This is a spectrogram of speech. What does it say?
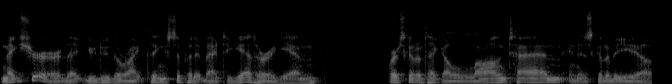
make sure that you do the right things to put it back together again. Where it's going to take a long time and it's going to be, uh,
